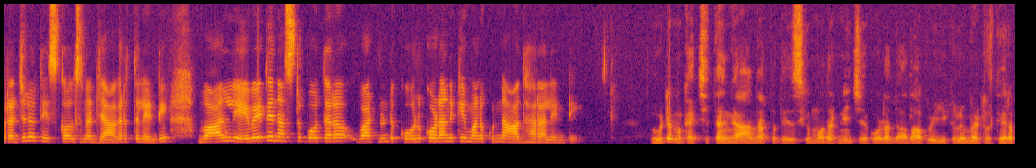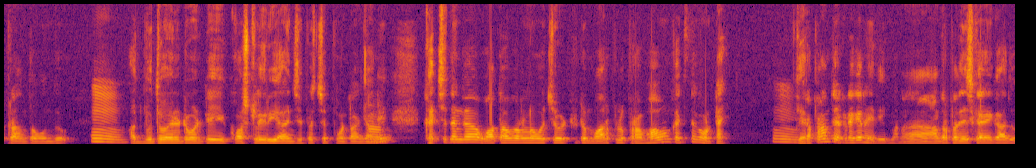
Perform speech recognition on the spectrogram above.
ప్రజలు తీసుకోవాల్సిన జాగ్రత్తలు ఏంటి? వాళ్ళు ఏవైతే నష్టపోతారో వాటి నుండి కోలుకోవడానికి మనకున్న ఆధారాలు ఏంటి? ఒకటమ్మా ఖచ్చితంగా ఆంధ్రప్రదేశ్కి మొదటి నుంచి కూడా దాదాపు వెయ్యి కిలోమీటర్ల తీర ప్రాంతం ఉంది. అద్భుతమైనటువంటి కోస్టల్ ఏరియా అని చెప్పేసి చెప్పుకుంటాం కానీ ఖచ్చితంగా వాతావరణంలో వచ్చేటువంటి మార్పుల ప్రభావం ఖచ్చితంగా ఉంటాయి. తీర ప్రాంతం ఎక్కడికైనా ఇది మన ఆంధ్రప్రదేశ్కనే కాదు.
